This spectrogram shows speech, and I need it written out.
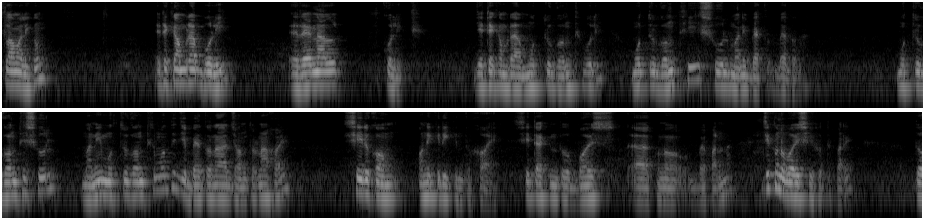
আসসালামু আলাইকুম। এটাকে আমরা বলি রেনাল কলিক, যেটাকে আমরা মূত্রগ্রন্থি বলি। মূত্রগ্রন্থি শুল মানে বেদনা। মূত্রগ্রন্থি শুল মানে মূত্রগ্রন্থির মধ্যে যে বেদনা, যন্ত্রণা হয় সেই রকম অনেকেরই কিন্তু হয়। সেটা কিন্তু বয়স কোনো ব্যাপার না যে কোনো বয়সই হতে পারে। তো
